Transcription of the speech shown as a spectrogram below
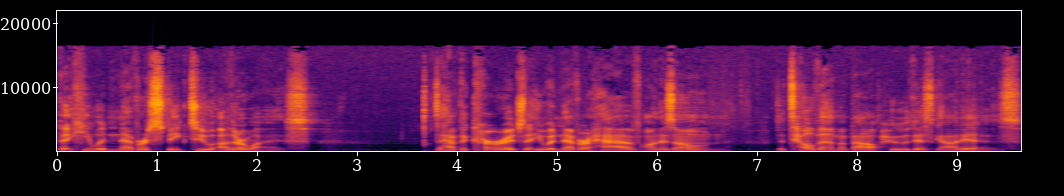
that he would never speak to otherwise, to have the courage that he would never have on his own, to tell them about who this God is.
